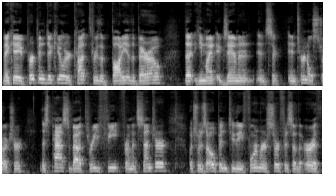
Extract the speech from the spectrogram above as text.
make a perpendicular cut through the body of the barrow that he might examine its internal structure. This passed about three feet from its center, which was open to the former surface of the earth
